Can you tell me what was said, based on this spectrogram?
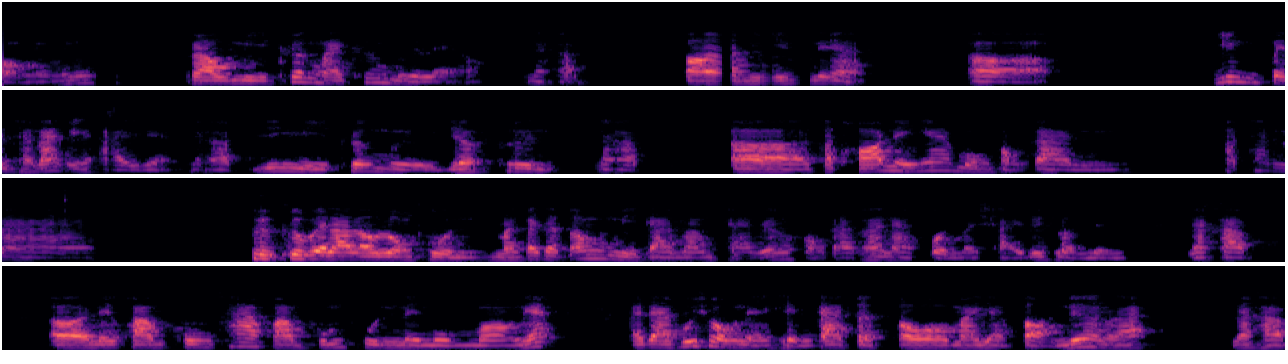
อง เรามีเครื่องไม้เครื่องมือแล้วนะครับ ตอนนี้เนี่ยยิ่งเป็นทางด้าน AI เนี่ยนะครับยิ่งมีเครื่องมือเยอะขึ้นนะครับสะท้อนในแง่มุมของการพัฒนาคือคือเวลาเราลงทุนมันก็จะต้องมีการวางแผนเรื่องของการพัฒนาคนมาใช้ด้วยส่วนหนึ่งนะครับในความคุ้มค่าความคุ้มทุนในมุมมองเนี้ยอาจารย์ผู้ชงเนี่ยเห็นการเติบโตมาอย่างต่อเนื่องแล้วนะครับ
